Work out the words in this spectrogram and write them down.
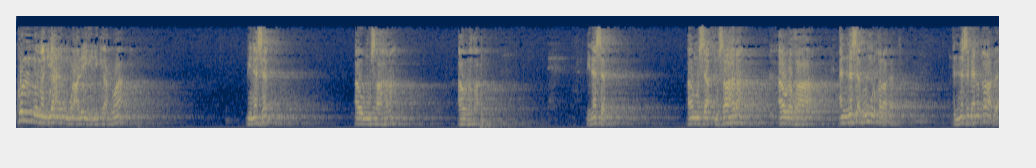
كل من يحرم عليه نكاحها بنسب أو مصاهرة أو رضاعة بنسب أو مصاهرة أو رضاعة النسب هم القرابات. النسب يعني القرابة.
